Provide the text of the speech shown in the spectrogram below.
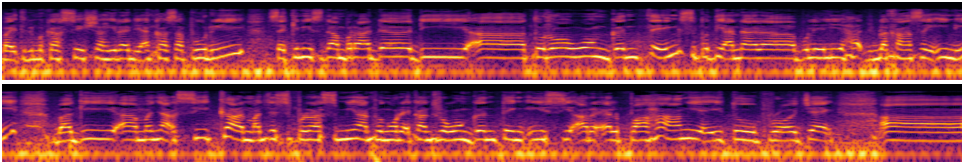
Baik, terima kasih Syahira di Angkasa Puri. Saya kini sedang berada di uh, Terowong Genting. Seperti anda uh, boleh lihat di belakang saya ini bagi uh, menyaksikan majlis perasmian pengorekan Terowong Genting ECRL Pahang iaitu projek uh,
